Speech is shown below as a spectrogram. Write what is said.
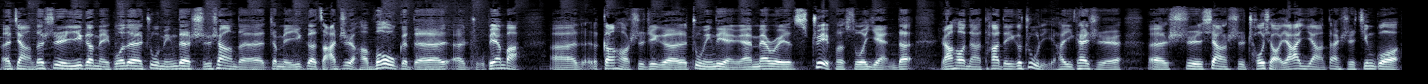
呃讲的是一个美国的著名的时尚的这么一个杂志哈，Vogue 的呃主编吧。呃，刚好是这个著名的演员 Meryl Streep 所演的。然后呢，他的一个助理哈，一开始呃是像是丑小鸭一样，但是经过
